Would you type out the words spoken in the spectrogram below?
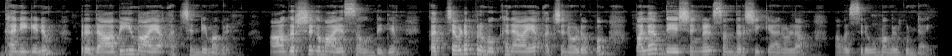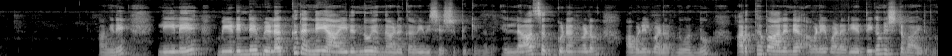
ധനികനും പ്രതാപിയുമായ അച്ഛന്റെ മകൾ. ആകർഷകമായ സൗന്ദര്യം കച്ചവട പ്രമുഖനായ അച്ഛനോടൊപ്പം പല ദേശങ്ങൾ സന്ദർശിക്കാനുള്ള അവസരവും മകൾക്കുണ്ടായി. അങ്ങനെ ലീലയെ വീടിന്റെ വിളക്ക് തന്നെയായിരുന്നു എന്നാണ് കവി വിശേഷിപ്പിക്കുന്നത്. എല്ലാ സദ്ഗുണങ്ങളും അവളിൽ വളർന്നു വന്നു. അർത്ഥപാലന് അവളെ വളരെയധികം ഇഷ്ടമായിരുന്നു.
